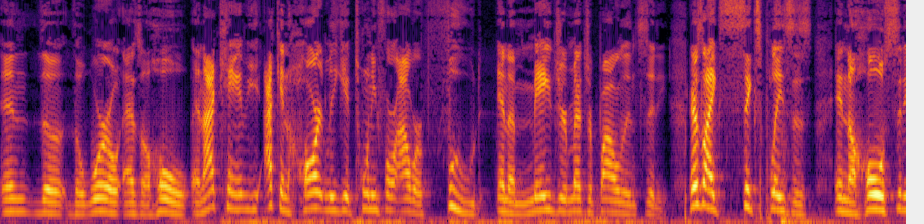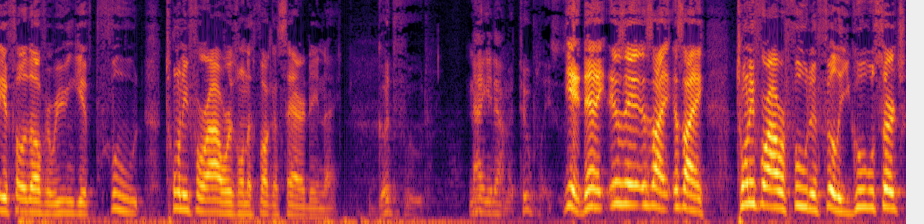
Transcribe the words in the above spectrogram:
in the the world as a whole, and I can't I can hardly get 24 hour food in a major metropolitan city. There's like six places in the whole city of Philadelphia where you can get food 24 hours on a fucking Saturday night. good food. Now you're down to two places. Yeah, it's, it's like it's like 24 hour food in Philly. You Google search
